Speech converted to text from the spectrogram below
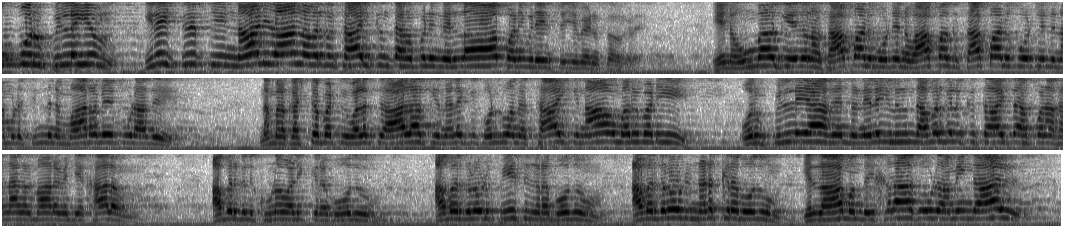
ஒவ்வொரு பிள்ளையும் இறை திருப்தியை நாடிதான் அவர்கள் தாய்க்கும் தகப்பனுக்கும் எல்லா பணிவிடையும் செய்ய வேண்டும் சோர்களே என்னை உமாவுக்கு ஏதோ நான் சாப்பாடு போட்டேன் என் வாப்பாவுக்கு சாப்பாடு போட்டேன்னு நம்மளோட சிந்தனை மாறவே கூடாது. நம்மளை கஷ்டப்பட்டு வளர்த்து ஆளாக்கிய நிலைக்கு கொண்டு வந்த தாய்க்கு நாம் மறுபடி ஒரு பிள்ளையாக என்ற நிலையில் இருந்து அவர்களுக்கு தாய் தகப்பனாக நாங்கள் மாற வேண்டிய காலம். அவர்களுக்கு உணவளிக்கிற போதும் அவர்களோடு பேசுகிற போதும் அவர்களோடு நடக்கிற போதும் எல்லாம் அந்த இஹ்லாசோடு அமைந்தால்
